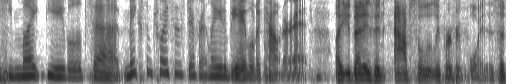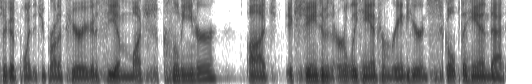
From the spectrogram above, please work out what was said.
he might be able to make some choices differently to be able to counter it. Uh, that is an absolutely perfect point. It's such a good point that you brought up here. You're going to see a much cleaner uh, exchange of his early hand from Randy here and sculpt a hand that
